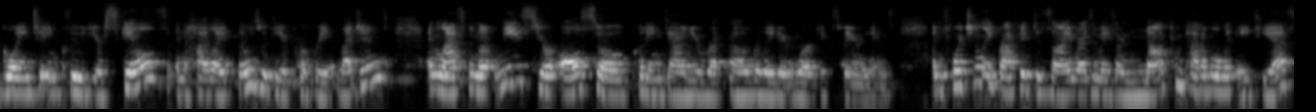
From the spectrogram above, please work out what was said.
going to include your skills and highlight those with the appropriate legend. And last but not least, you're also putting down your re uh, related work experience. Unfortunately, graphic design resumes are not compatible with ATS,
